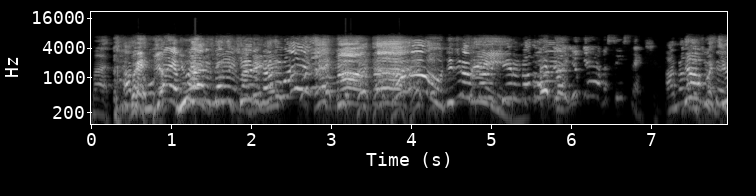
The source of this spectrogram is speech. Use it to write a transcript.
but I Wait, mean, you had you had another kid, kid another way? Come on, dog. Oh, did you have another Please. kid another no, way? you can have a C-section. I know, No, but but you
